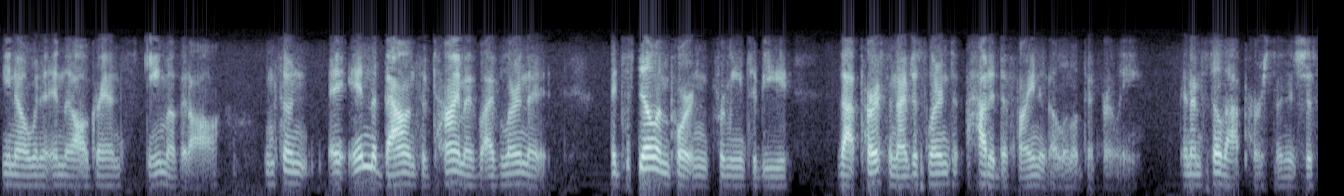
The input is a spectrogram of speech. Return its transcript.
you know, when in the all grand scheme of it all. And so in, in the balance of time, I've I've learned that it's still important for me to be that person. I've just learned how to define it a little differently, and I'm still that person. It's just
